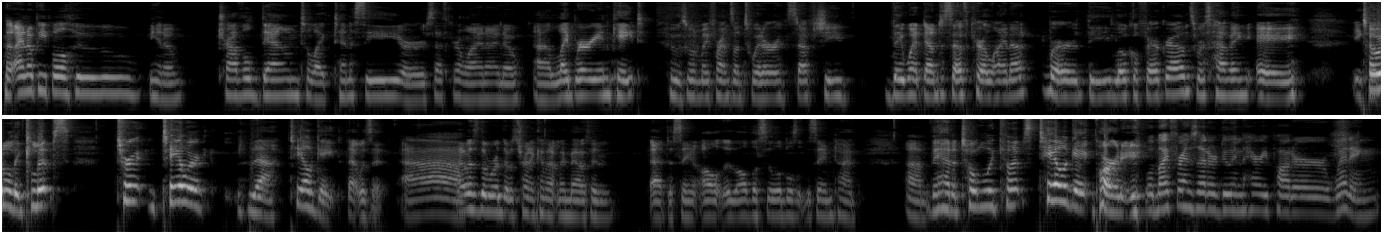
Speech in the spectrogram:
But I know people who you know traveled down to like Tennessee or South Carolina. I know uh, librarian Kate, who's one of my friends on Twitter and stuff. She they went down to South Carolina where the local fairgrounds was having a total eclipse tra- yeah tailgate. That was it. Ah, That was the word that was trying to come out my mouth and at the same all all the syllables at the same time. Um, they had a total eclipse tailgate party. well, my friends that are doing the Harry Potter wedding,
